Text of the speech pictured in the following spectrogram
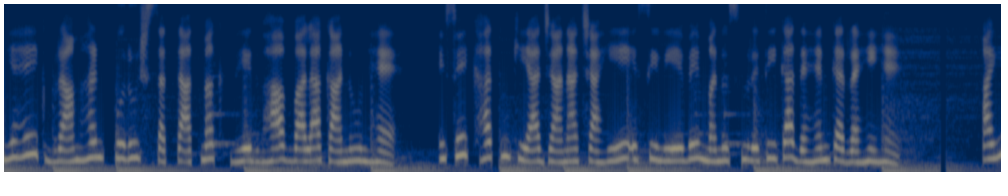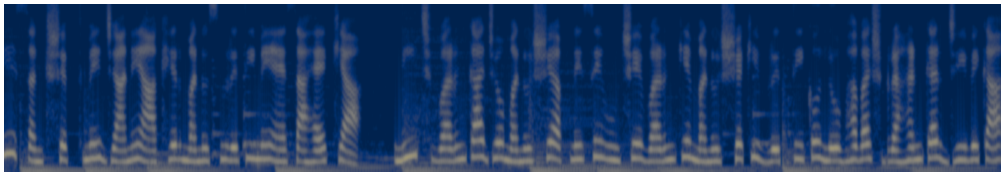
यह एक ब्राह्मण पुरुष सत्तात्मक भेदभाव वाला कानून है। इसे खत्म किया जाना चाहिए, इसीलिए वे मनुस्मृति का दहन कर रहे हैं। आइए संक्षिप्त में जाने आखिर मनुस्मृति में ऐसा है क्या? नीच वर्ण का जो मनुष्य अपने से ऊँचे वर्ण के मनुष्य की वृत्ति को लोभवश ग्रहण कर जीविका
